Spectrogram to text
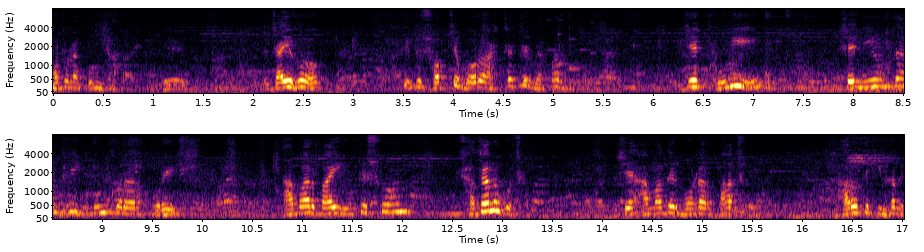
ঘটনা কোনটা হয়? যাই হোক, কিন্তু সবচেয়ে বড় আশ্চর্যের ব্যাপার হলো যে খুনি, সে নিয়মতান্ত্রিক খুন করার পরে আবার বাই রোটেশন সাজানো গোছানো, সে আমাদের বর্ডার পাঁচ হয়ে ভারতে কীভাবে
